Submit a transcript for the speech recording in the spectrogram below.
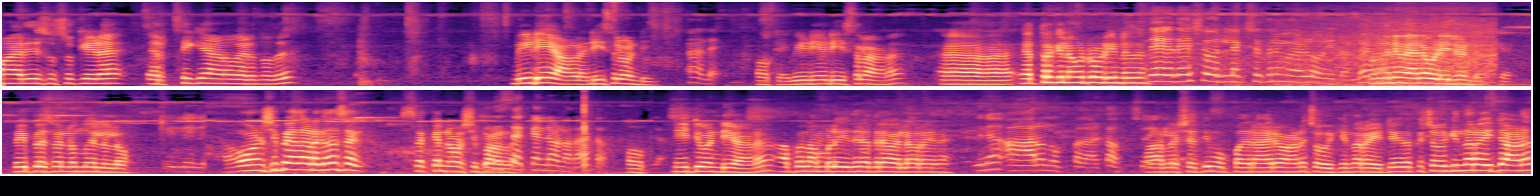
മാരുതി സുസുക്കിയുടെ എർട്ടിക്കയാണ് വരുന്നത്. ബി ഡി എ ആണല്ലേ? ഡീസൽ വണ്ടി? ഓക്കെ ബി ഡി എ ഡീസലാണ് എത്ര കിലോമീറ്റർ ഓടിയിട്ടുണ്ട് ഏകദേശം ഒരു ലക്ഷത്തിന് മുകളിൽ ഓടിയിട്ടുണ്ട്. ഒന്നിന് മേലെ ഓടിയിട്ടുണ്ട്. റീപ്ലേസ്മെന്റ് ഒന്നും ഇല്ലല്ലോ? ഇല്ല ഇല്ല ഓണർഷിപ്പ് ഏതാ നടക്കുന്നത്? സെക്കൻഡ് ഓണർഷിപ്പ് ആണ് സെക്കൻഡ് ഓണർ ആട്ടോ നീറ്റ് വണ്ടിയാണ്. അപ്പൊ നമ്മൾ ഇതിന് എത്ര വില പറയുന്നത് ഇതിന് ആറ് മുപ്പതാട്ടോ ആറ് ലക്ഷത്തി മുപ്പതിനായിരം ആണ് ചോദിക്കുന്ന റേറ്റ് ഇതൊക്കെ ചോദിക്കുന്ന റേറ്റ് ആണ്.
